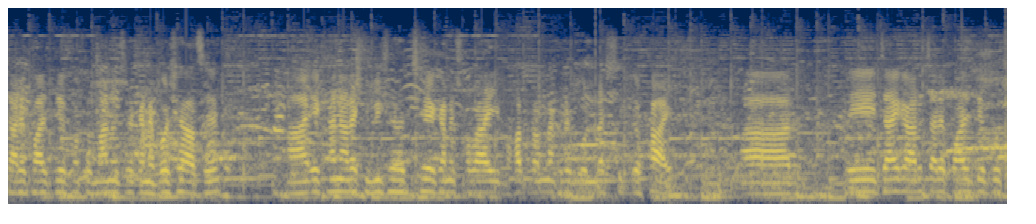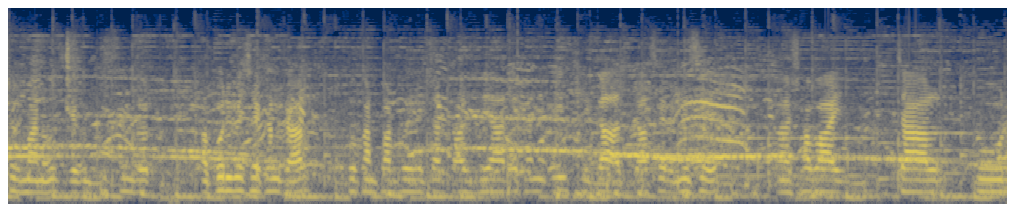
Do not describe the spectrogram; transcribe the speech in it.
চারিপাশ দিয়ে কত মানুষ এখানে বসে আছে। আর এখানে আরেকটি বিষয় হচ্ছে, এখানে সবাই ভাত রান্না করে কন্যা সিদ্ধ খায়। আর এই জায়গার চারিপাশ দিয়ে প্রচুর মানুষ, দেখুন কি সুন্দর পরিবেশ এখানকার। দোকানপাট রয়েছে চারপাশ দিয়ে, আর এখানে এই যে গাছ, গাছের নিচে সবাই চাল, ফুল,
